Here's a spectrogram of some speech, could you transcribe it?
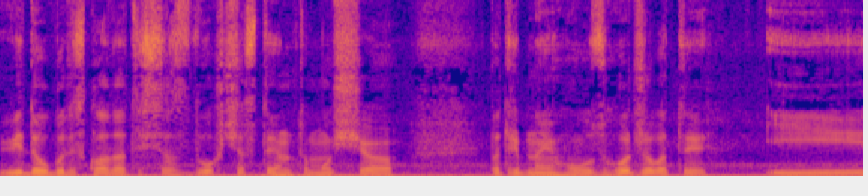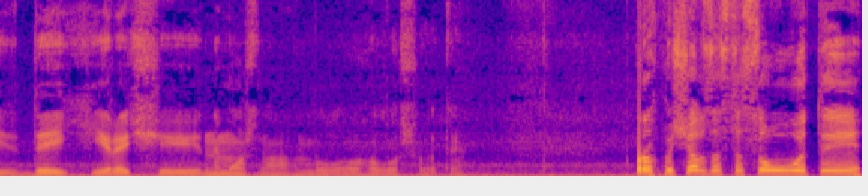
Відео буде складатися з двох частин, тому що потрібно його узгоджувати, і деякі речі не можна було оголошувати. Ворог почав застосовувати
